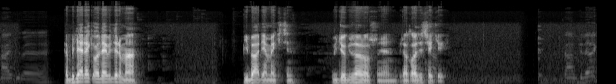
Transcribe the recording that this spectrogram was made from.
Haydi be. ya bilerek ölebilirim ha. Biber yemek için. Video güzel olsun yani. Biraz acı çekek. Tamam bilerek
